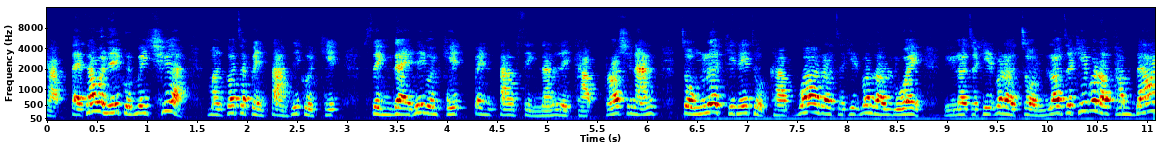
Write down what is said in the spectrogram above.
ครับ แต่ถ้าวันนี้คุณไม่เชื่อ มันก็จะเป็นตามที่คุณคิด สิ่งใดที่คุณคิดเป็นตามสิ่งนั้นเลยครับ เพราะฉะนั้นจงเลือกคิดให้ถูกครับ ว่าเราจะคิดว่าเรารวย หรือเราจะคิดว่าเราจน เราจะคิดว่าเราทำได้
